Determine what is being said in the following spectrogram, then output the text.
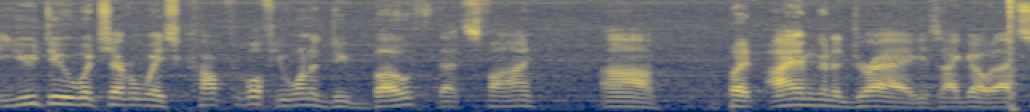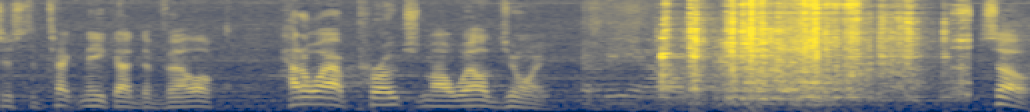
you do whichever way's comfortable. If you want to do both, that's fine. Uh, but I am going to drag as I go. That's just a technique I developed. How do I approach my weld joint? So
